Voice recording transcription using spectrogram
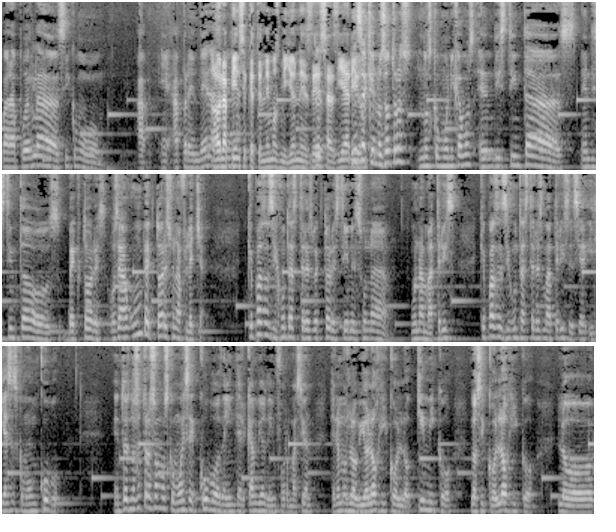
Para poderla así como a- eh, aprender. Ahora piense que tenemos millones de entonces, esas diarios. Piensa que nosotros nos comunicamos en distintas, en distintos vectores. O sea, un vector es una flecha. ¿Qué pasa si juntas tres vectores? Tienes una, una matriz. ¿Qué pasa si juntas tres matrices y, y ya haces como un cubo? Entonces nosotros somos como ese cubo de intercambio de información. Tenemos lo biológico, lo químico, lo psicológico, lo,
